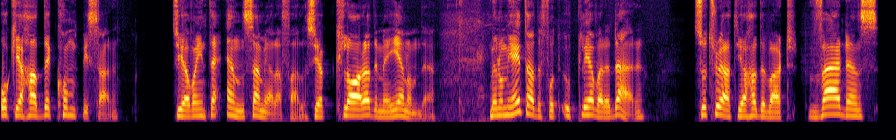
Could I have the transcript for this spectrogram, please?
Och jag hade kompisar. Så jag var inte ensam i alla fall. Så jag klarade mig igenom det. Men om jag inte hade fått uppleva det där, så tror jag att jag hade varit världens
